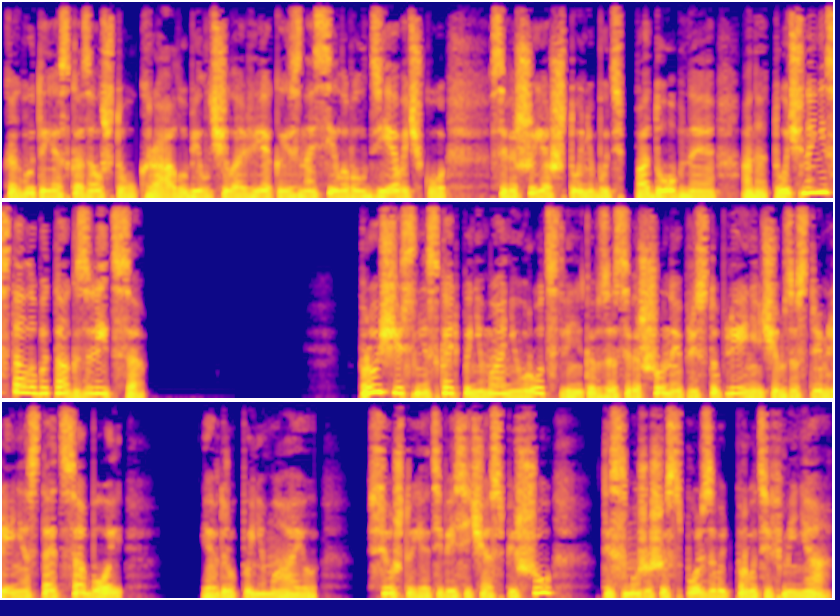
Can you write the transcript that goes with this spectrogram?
Как будто я сказал, что украл, убил человека, изнасиловал девочку. Соверши я что-нибудь подобное, она точно не стала бы так злиться. Проще снискать понимание у родственников за совершенное преступление, чем за стремление стать собой. Я вдруг понимаю, все, что я тебе сейчас пишу, ты сможешь использовать против меня.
